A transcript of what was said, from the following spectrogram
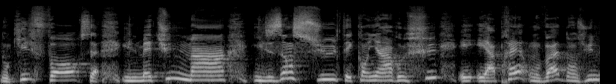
Donc ils forcent, ils mettent une main, ils insultent et quand il y a un refus, et, et après on va dans une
